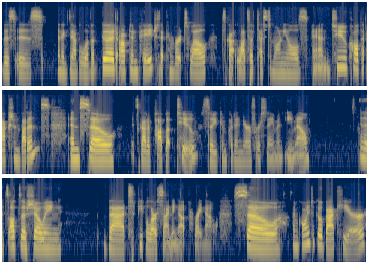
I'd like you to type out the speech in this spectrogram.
this is an example of a good opt-in page that converts well. It's got lots of testimonials and two call to action buttons. And so it's got a pop-up too, so you can put in your first name and email. And it's also showing that people are signing up right now. So I'm going to go back here.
